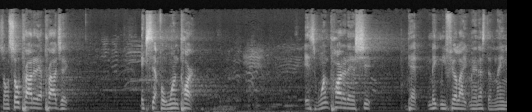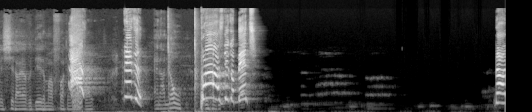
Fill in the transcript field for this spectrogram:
So I'm so proud of that project, except for one part. It's one part of that shit that make me feel like, man, that's the lamest shit I ever did in my fucking life, ah! right? Nigga. And I know Pause, nigga, bitch. Now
